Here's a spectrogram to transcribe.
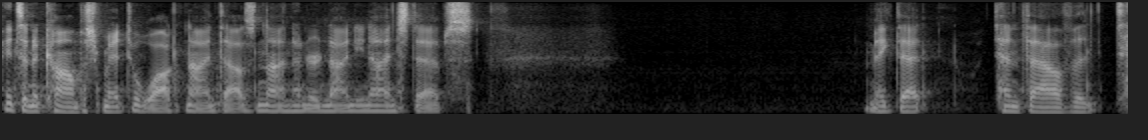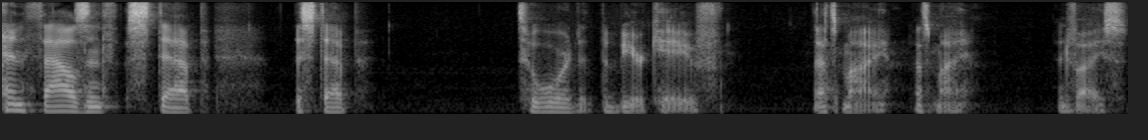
It's an accomplishment to walk 9,999 steps. Make that 10,000 10,000th step the step toward the beer cave. That's my that's my advice.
